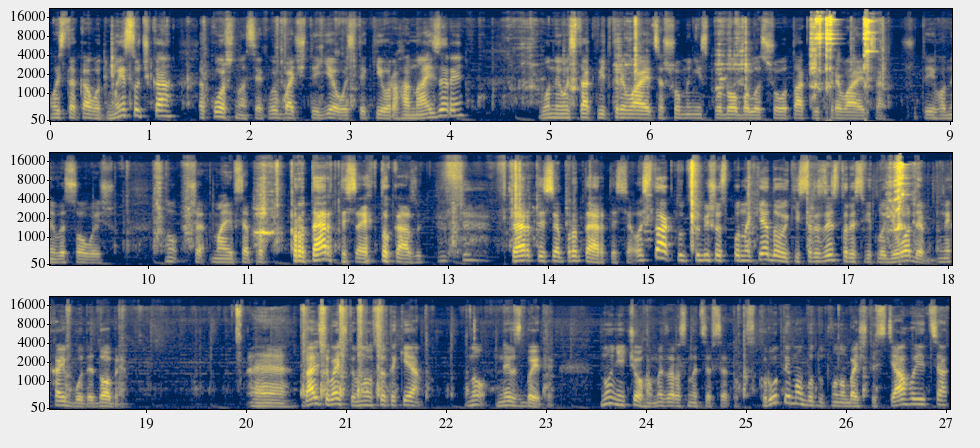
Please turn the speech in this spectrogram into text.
ось така от мисочка. Також у нас, як ви бачите, є ось такі органайзери. Вони ось так відкриваються, що мені сподобалось, що отак відкривається, що ти його не висовуєш. Ну, ще має все протертися, як то кажуть. Втертися, протертися. Ось так. Тут собі щось понакидав, якісь резистори, світлодіоди. Нехай буде добре. Е, Далі, бачите, воно все таке ну, не взбите. Ну нічого, ми зараз ми це все так скрутимо, бо тут воно, бачите, стягується.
